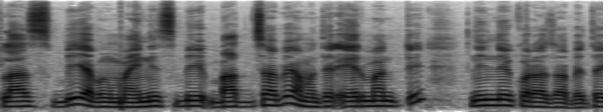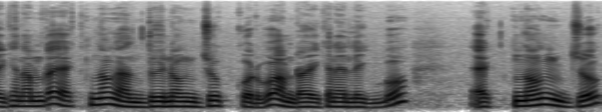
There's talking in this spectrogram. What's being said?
প্লাস বি এবং মাইনাস বি বাদ যাবে, আমাদের এর মানটি নির্ণয় করা যাবে। তো এখানে আমরা এক নং আর দুই নং যোগ করব, আমরা এখানে লিখব এক নং যোগ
